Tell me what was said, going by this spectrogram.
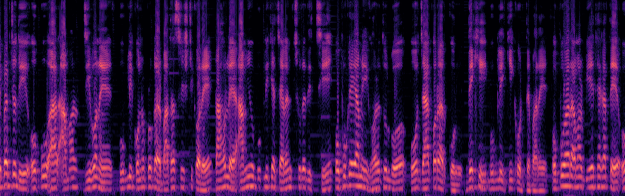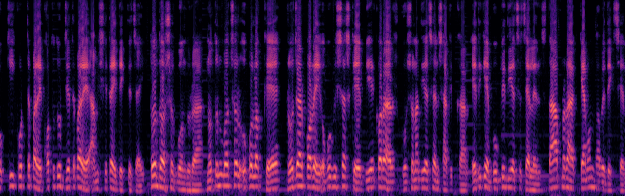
এবার যদি অপু আর আমার জীবনে বুবলি কোনো প্রকার বাধা সৃষ্টি করে, তাহলে আমিও বুবলিকে চ্যালেঞ্জ ছুড়ে দিচ্ছি। অপুকেই আমি ঘরে তুলবো, ও যা করার করুক। দেখি বুবলি কি করতে পারে। অপু আর আমার বিয়ে ঠেকাতে ও কি করতে পারে, কতদূর যেতে পারে, আমি সেটাই দেখতে চাই। তো দর্শক বন্ধুরা, নতুন বছর উপলক্ষে রোজার পরেই অপু বিশ্বাসকে বিয়ে করার ঘোষণা দিয়েছেন শাকিব খান। এদিকে বুবলি দিয়েছে চ্যালেঞ্জ তা আপনারা কেমন ভাবে দেখছেন?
